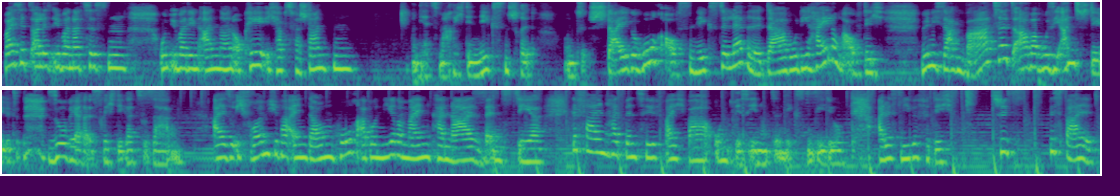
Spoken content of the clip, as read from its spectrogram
weiß jetzt alles über Narzissten und über den anderen, okay, ich habe es verstanden. Und jetzt mache ich den nächsten Schritt und steige hoch aufs nächste Level, da wo die Heilung auf dich, will nicht sagen wartet, aber wo sie ansteht. So wäre es richtiger zu sagen. Also ich freue mich über einen Daumen hoch, abonniere meinen Kanal, wenn es dir gefallen hat, wenn es hilfreich war und wir sehen uns im nächsten Video. Alles Liebe für dich. Tschüss, bis bald.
